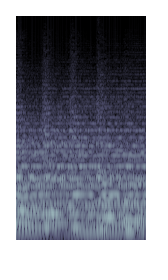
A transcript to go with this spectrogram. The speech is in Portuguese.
Música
